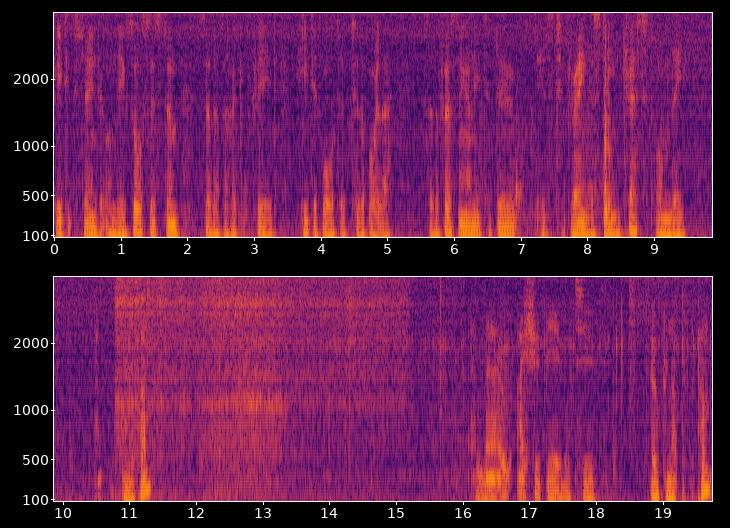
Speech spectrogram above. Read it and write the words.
heat exchanger on the exhaust system so that I can feed heated water to the boiler. So the first thing I need to do is to drain the steam chest on the, on the pump. And now I should be able to open up the pump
